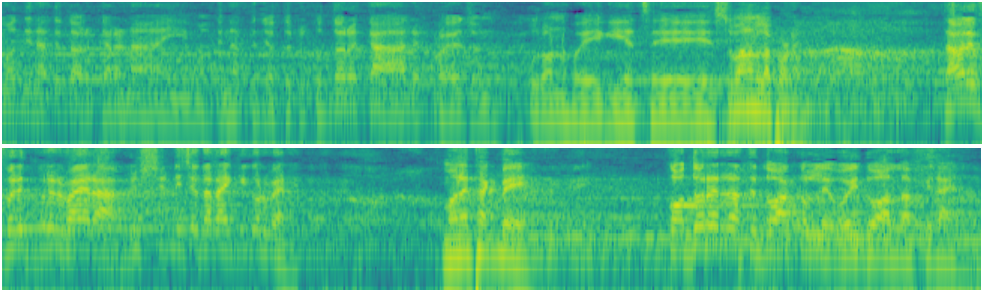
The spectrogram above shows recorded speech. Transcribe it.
মদিনাতে দরকার নাই। মদিনাতে যতটুকু দরকার, প্রয়োজন পূরণ হয়ে গিয়েছে। সুবহানাল্লাহ পড়েন। তাহলে ফরিদপুরের ভাইরা বৃষ্টির নিচে দাঁড়ায় কি করবেন? মনে থাকবে? কদরের রাতে দোয়া করলে ওই দোয়া আল্লাহ ফিরায় না।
